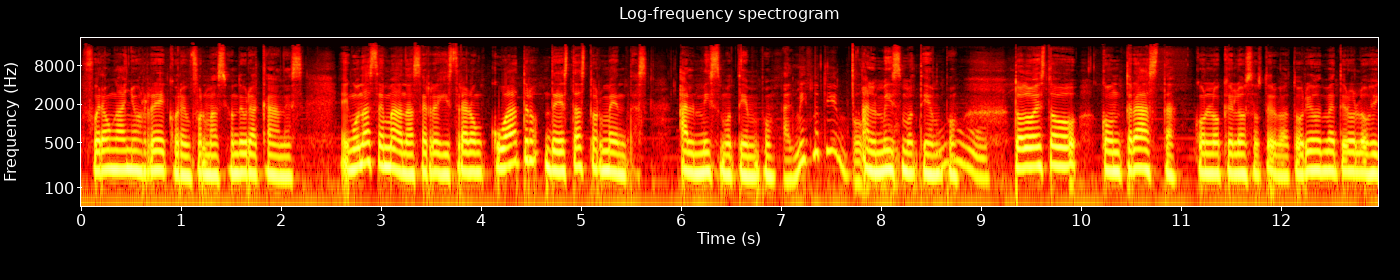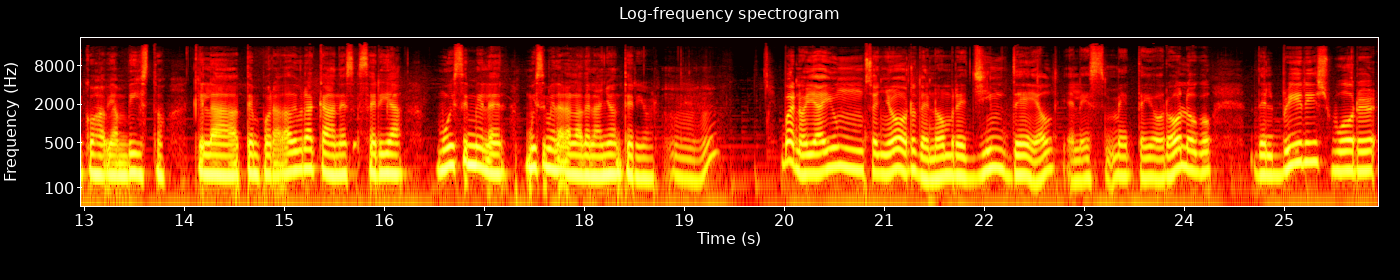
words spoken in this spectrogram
fuera un año récord en formación de huracanes. En una semana se registraron cuatro de estas tormentas al mismo tiempo. ¿Al mismo tiempo? Al mismo tiempo. Uh. Todo esto contrasta con lo que los observatorios meteorológicos habían visto, que la temporada de huracanes sería muy similar, muy similar a la del año anterior. Bueno, y hay un señor de nombre Jim Dale, él es meteorólogo del British Water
